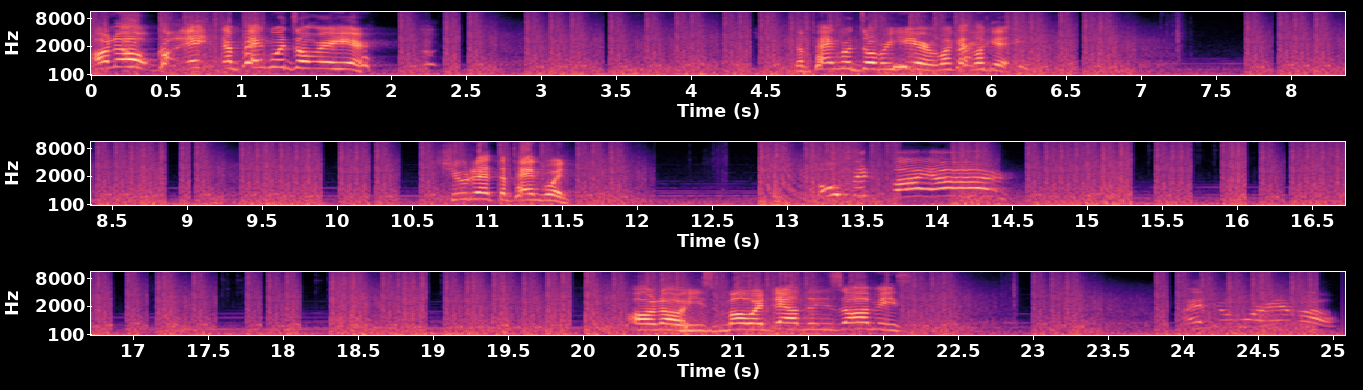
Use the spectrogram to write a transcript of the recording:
Oh no! Hey, the penguin's over here! The penguin's over here. Look at, look at. Shoot at the penguin. Open fire! Oh no, he's mowing down these zombies. I have no more ammo.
